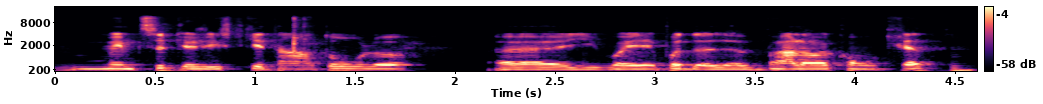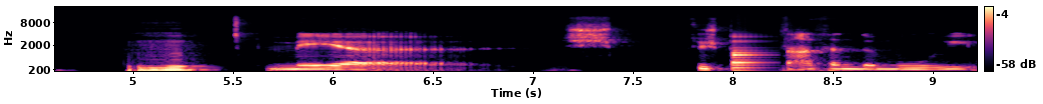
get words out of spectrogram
même type que j'ai expliqué tantôt, là, euh, ils ne voyaient pas de, valeur concrète. Mhm. Mais je, pense que c'est en train de mourir.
